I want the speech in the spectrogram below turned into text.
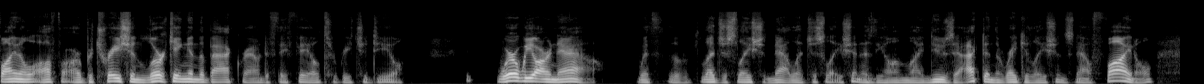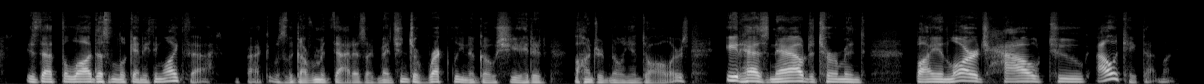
final offer arbitration lurking in the background if they fail to reach a deal. Where we are now, with the legislation, now legislation as the Online News Act and the regulations now final, is that the law doesn't look anything like that. In fact, it was the government that, as I've mentioned, directly negotiated $100 million. It has now determined, by and large, how to allocate that money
